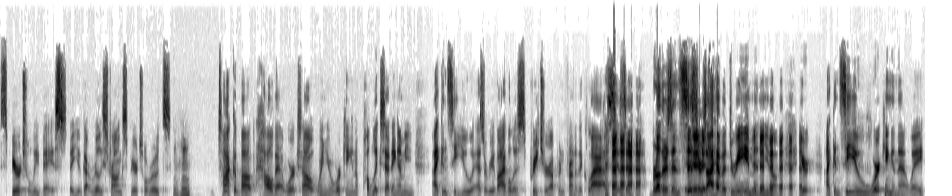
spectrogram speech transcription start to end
spiritually based, that you've got really strong spiritual roots. Mm-hmm. Talk about how that works out when you're working in a public setting. I mean, I can see you as a revivalist preacher up in front of the class, as in, brothers and sisters. I have a dream, and you know, you're. I can see you working in that way,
